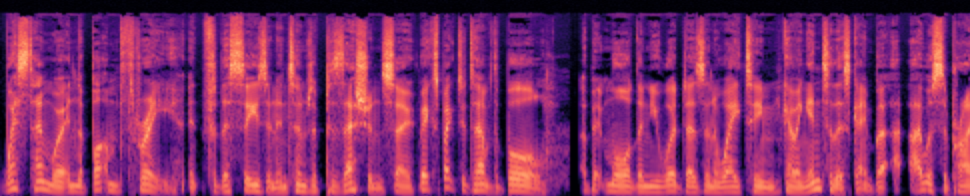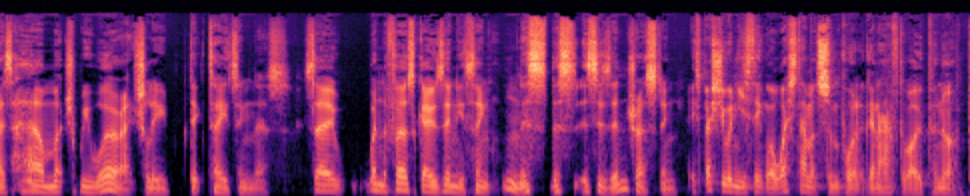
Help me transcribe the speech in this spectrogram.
West Ham were in the bottom three for this season in terms of possession. So we expected to have the ball a bit more than you would as an away team going into this game. But I was surprised how much we were actually dictating this. So when the first goes in, you think hmm, this this this is interesting. Especially when you think, well, West Ham at some point are going to have to open up.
